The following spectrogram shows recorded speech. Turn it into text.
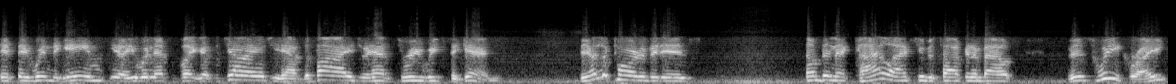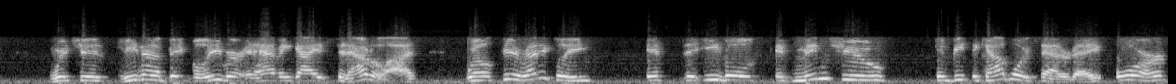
if they win the game, you know, he wouldn't have to play against the Giants. He'd have the byes. He'd have three weeks again. The other part of it is something that Kyle actually was talking about this week, right? Which is he's not a big believer in having guys sit out a lot. Well, theoretically, if the Eagles, if Minshew can beat the Cowboys Saturday, or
